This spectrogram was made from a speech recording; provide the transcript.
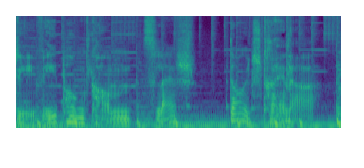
dw.com/deutschtrainer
